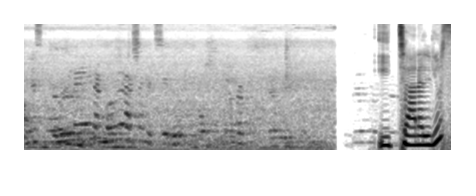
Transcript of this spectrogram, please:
പിന്നെ സ്കൂളിൽ രണ്ടു മൂന്ന് പ്രാവശ്യം വെച്ചിരുന്നു. ഈ channel news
